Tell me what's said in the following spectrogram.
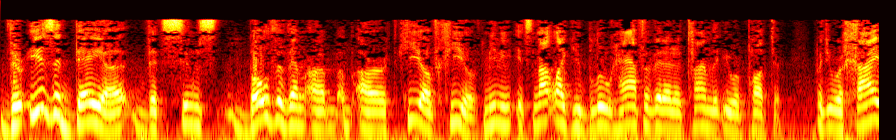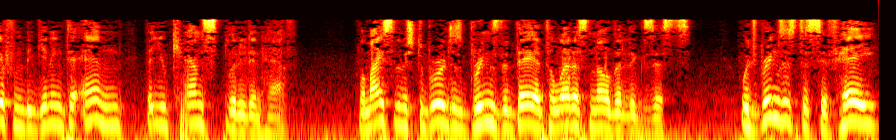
There is a daya that since both of them are, are kia of chiyuv, meaning it's not like you blew half of it at a time that you were potter but you were chayiv from beginning to end, that you can split it in half. Lamaisa, the Mishnah Berurah just brings the day to let us know that it exists. Which brings us to Sifhei,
